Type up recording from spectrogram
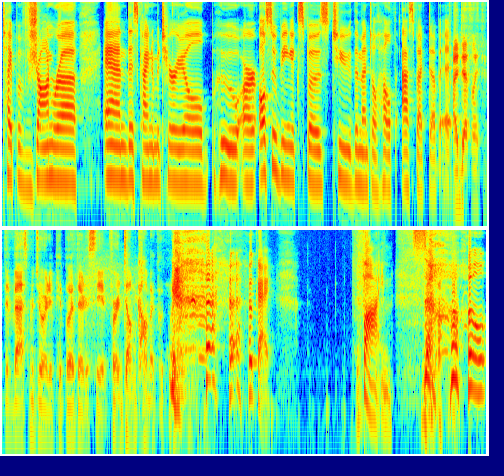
type of genre and this kind of material who are also being exposed to the mental health aspect of it. I definitely think the vast majority of people are there to see it for a dumb comic book movie. okay fine so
